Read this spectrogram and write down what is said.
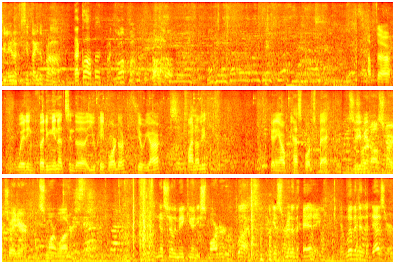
Brasileiro aqui, você tá indo pra, Da Copa. pra Copa. After waiting 30 minutes in the UK border, here we are, finally, getting our passports back. This is where it all starts right here. Smart water. Doesn't necessarily make you any smarter, but it gets rid of the headache. And living in the desert,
